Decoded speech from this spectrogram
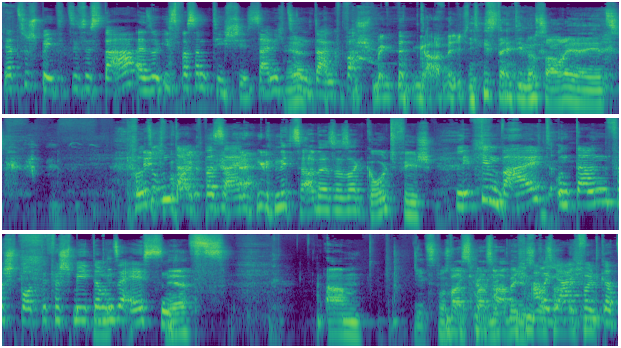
Ja, zu spät. Jetzt ist es da, also isst was am Tisch ist. Sei nicht so Ja. undankbar. Schmeckt gar nicht. Ist ein Dinosaurier jetzt? Kann so undankbar sein. Eigentlich nichts anderes als ein Goldfisch. Lebt im Wald und dann verspottet, verschmäht er unser Essen. Ja. Ähm, Jetzt muss was was habe ich, wissen. Aber was ja, habe ich wollte was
